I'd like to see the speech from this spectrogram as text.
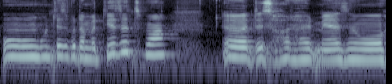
Und das, was der Matthias jetzt war, äh, das hat halt mehr so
